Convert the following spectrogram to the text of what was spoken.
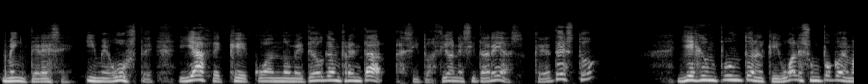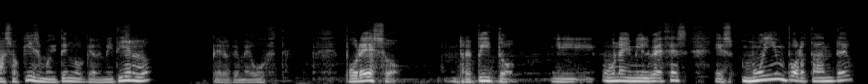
me interese y me guste y hace que cuando me tengo que enfrentar a situaciones y tareas que detesto, llegue un punto en el que igual es un poco de masoquismo y tengo que admitirlo, pero que me guste. Por eso, repito, y una y mil veces, es muy importante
